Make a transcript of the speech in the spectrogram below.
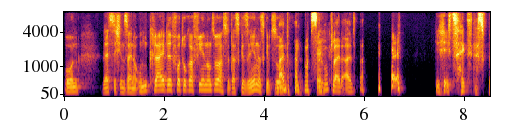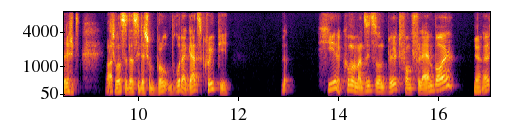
und lässt sich in seiner Umkleide fotografieren und so. Hast du das gesehen? Es gibt so. Nein, Mann, was für eine Umkleide, Alter. Ich zeig dir das Bild. Ich Warte. wusste, dass sie das schon, Bruder, ganz creepy. Hier, guck mal, man sieht so ein Bild vom Flamboy. Ja. Ne,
